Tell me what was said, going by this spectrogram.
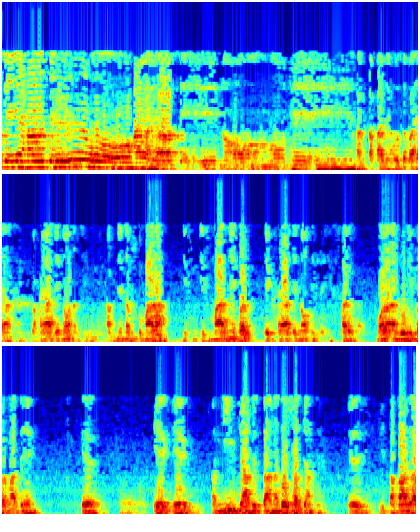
کے حاصل ہو حیات نو ہے ہر تقاضے کو دبایا تو حیات نو نصیب اپنے نفس کو مارا، اس مارنے پر ایک حیات نو مل رہی ہر مولانا روحی فرماتے ہیں کہ ایک ایک نیم جان دو سب جانتے ہیں کہ تقاضا،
